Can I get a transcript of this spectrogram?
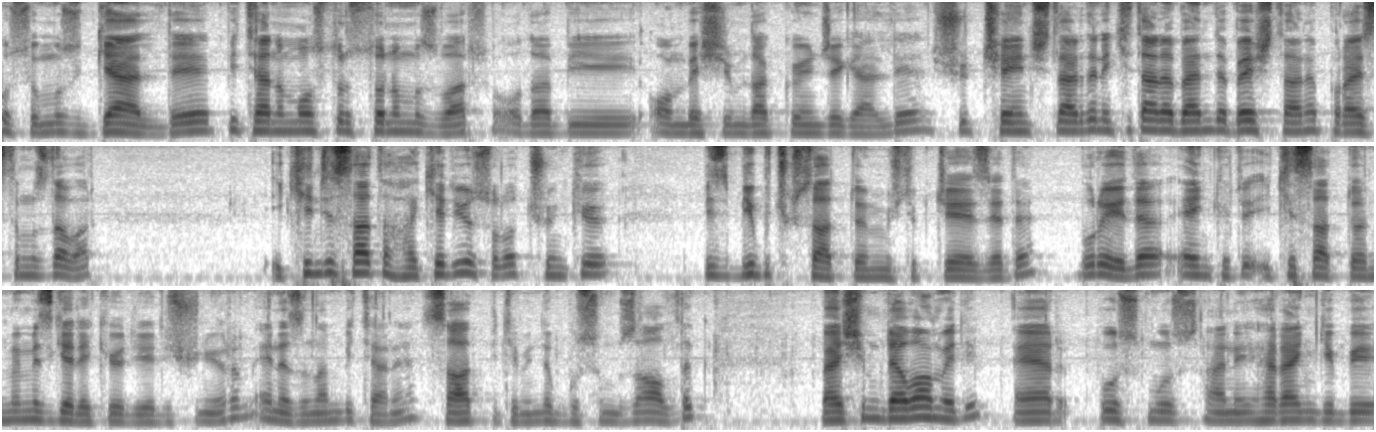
Busumuz geldi. Bir tane Monster Stone'umuz var. O da bir 15-20 dakika önce geldi. Şu change'lerden iki tane bende 5 tane price'ımızda var. İkinci saati hak ediyor slot çünkü biz bir buçuk saat dönmüştük CZ'de. Burayı da en kötü 2 saat dönmemiz gerekiyor diye düşünüyorum. En azından bir tane saat bitiminde busumuzu aldık. Ben şimdi devam edeyim. Eğer busmuz hani herhangi bir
